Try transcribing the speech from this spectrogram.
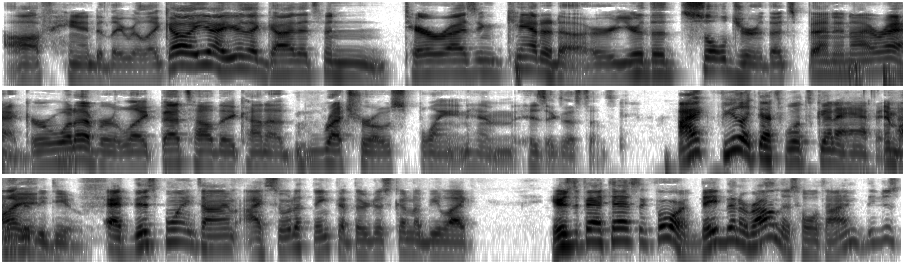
offhandedly were like, "Oh yeah, you're that guy that's been terrorizing Canada, or you're the soldier that's been in Iraq, or whatever." Like that's how they kind of retro-splain him his existence. I feel like that's what's gonna happen. I might. really do. At this point in time, I sort of think that they're just gonna be like, "Here's the Fantastic Four. They've been around this whole time. They just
